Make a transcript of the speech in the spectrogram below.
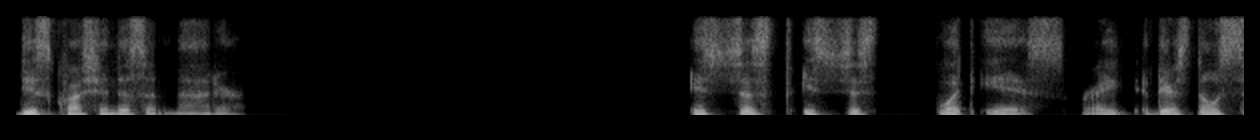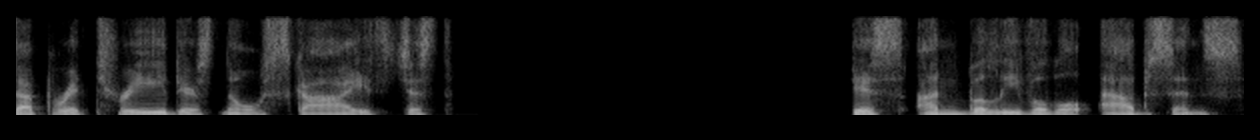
this question doesn't matter. It's just, it's just what is, right? There's no separate tree, there's no sky. It's just this unbelievable absence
